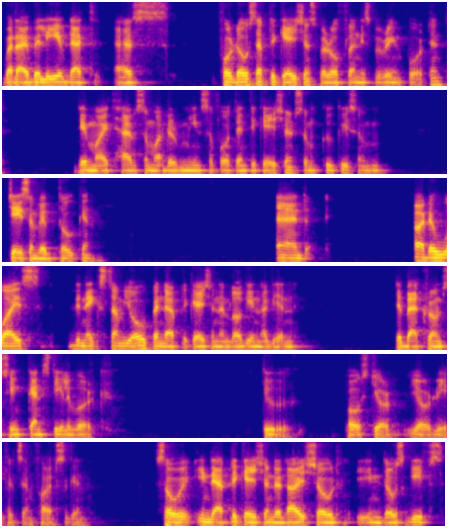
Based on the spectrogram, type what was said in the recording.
But I believe that as for those applications where offline is very important, they might have some other means of authentication, some cookie, some JSON Web Token. And otherwise, the next time you open the application and log in again, the background sync can still work to post your, your defects and files again. So in the application that I showed in those GIFs,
